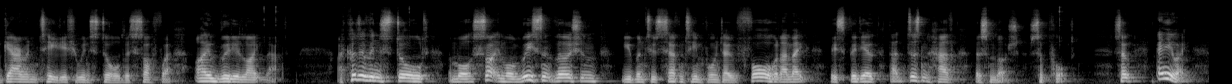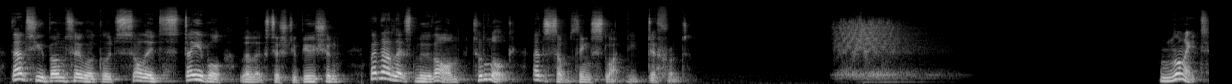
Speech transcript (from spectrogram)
guaranteed if you install this software. I really like that. I could have installed a more slightly more recent version, Ubuntu 17.04, when I make this video. That doesn't have as much support. So anyway, that's Ubuntu, a good solid stable Linux distribution. But now let's move on to look at something slightly different. Right,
